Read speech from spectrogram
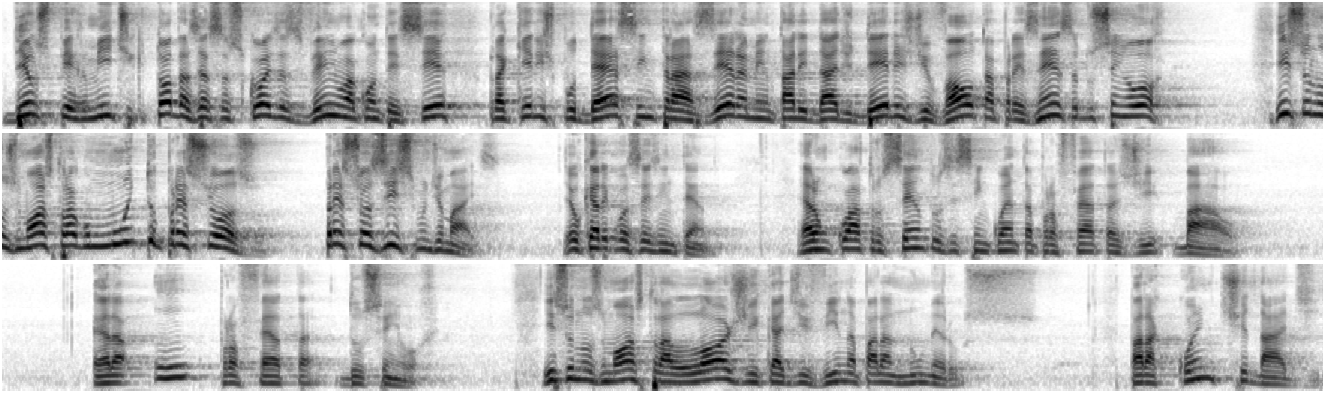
Deus permite que todas essas coisas venham a acontecer para que eles pudessem trazer a mentalidade deles de volta à presença do Senhor. Isso nos mostra algo muito precioso, preciosíssimo demais. Eu quero que vocês entendam. Eram 450 profetas de Baal. Era um profeta do Senhor. Isso nos mostra a lógica divina para números, para quantidade.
